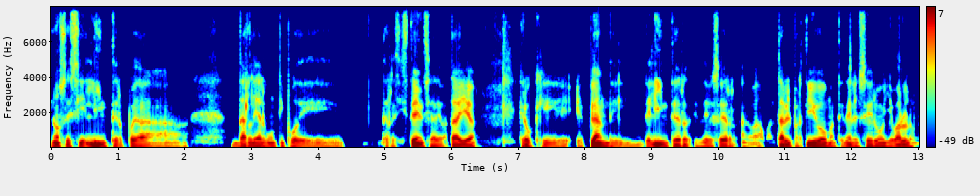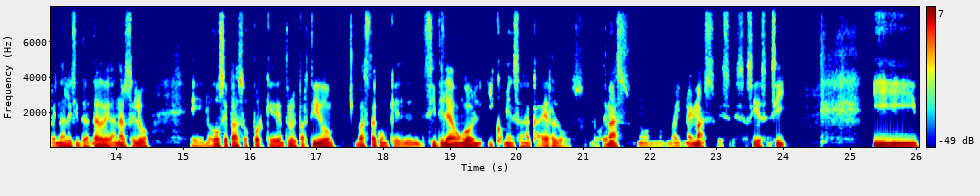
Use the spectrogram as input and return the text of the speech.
No sé si el Inter pueda darle algún tipo de, de resistencia, de batalla. Creo que el plan del, del Inter debe ser aguantar el partido, mantener el cero, llevarlo a los penales y tratar de ganárselo en los 12 pasos, porque dentro del partido basta con que el City le haga un gol y comienzan a caer los, los demás. No, no, no hay, no hay más, es, es así de sencillo. Y,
